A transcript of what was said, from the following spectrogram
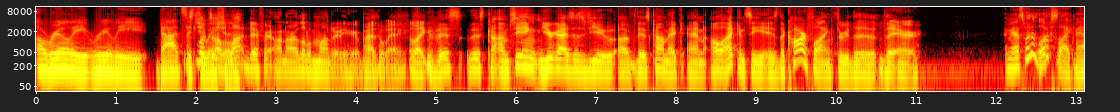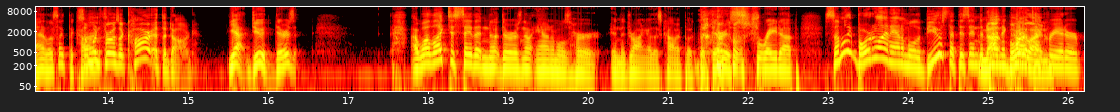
a really, really bad situation. this looks a lot different on our little monitor here, by the way. Like this, this I'm seeing your guys' view of this comic, and all I can see is the car flying through the the air. I mean, that's what it looks like, man. It looks like the car. Someone throws a car at the dog. Yeah, dude, there's. I would like to say that no, there was no animals hurt in the drawing of this comic book, but there is straight up some like borderline animal abuse that this independent content creator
